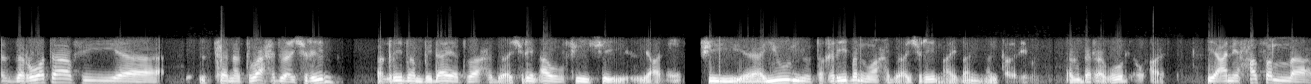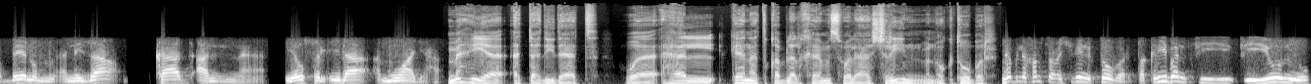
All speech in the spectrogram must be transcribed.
ذروتها في آه، سنة 21 تقريبا بداية 21 أو في شيء يعني في آه، يونيو تقريبا 21 أيضا تقريبا أقدر أقول يعني حصل بينهم نزاع كاد أن يوصل إلى مواجهة. ما هي التهديدات؟ وهل كانت قبل الخامس والعشرين من أكتوبر؟ قبل 25 أكتوبر تقريبا في في يونيو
